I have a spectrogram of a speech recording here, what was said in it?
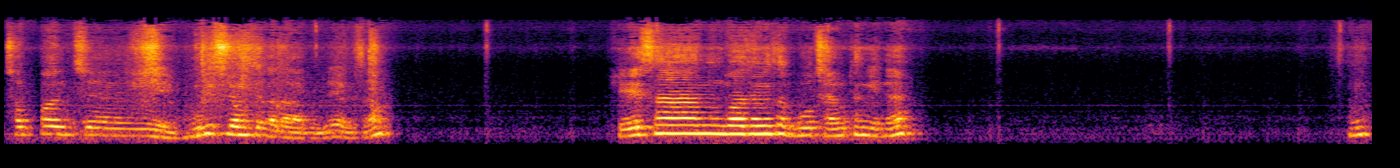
첫 번째이 무리수 형태가 나와본데 여기서. 계산 과정에서 뭐 잘못한 게 있나요? 응?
